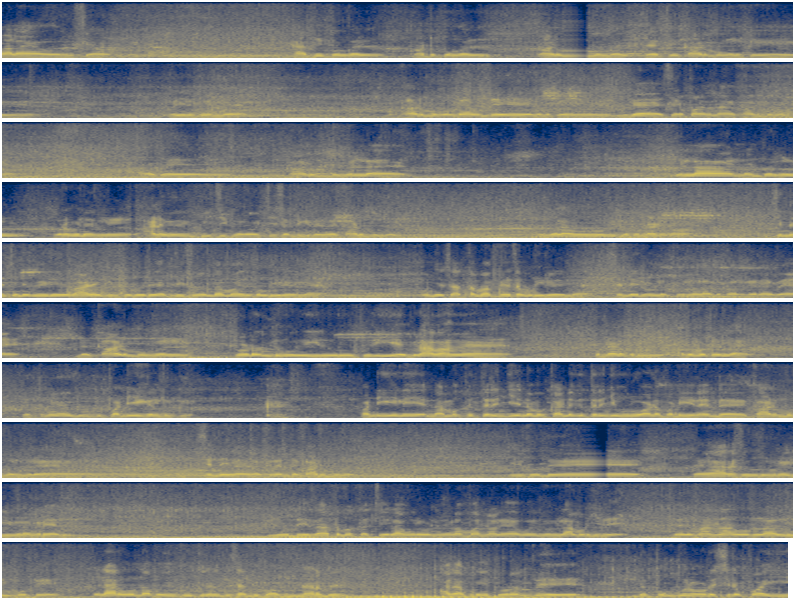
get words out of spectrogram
பல ஒரு விஷயம். ஹாப்பி பொங்கல் மாட்டுப்பொங்கல் காணும் பொங்கல். நேற்று காணும் பொங்கலுக்கு வெளியில் போயிருந்தேன் காணும் பொங்கல் தான் வந்து நமக்கு மிக சிறப்பானதுன்னா காணும் பொங்கல் தான். அதாவது காணும் பொங்கலில் எல்லா நண்பர்கள் உறவினர்கள் அனைவரையும் பீச்சுக்கு வர வச்சு சந்திக்கிறது தான் காணும் பொங்கல். இதெல்லாம் ஒவ்வொரு வீட்டில் கொண்டாடுறோம். சின்ன சின்ன வீடு வாடகைக்கு இருக்க வீடு அப்படி சுதந்திரமாக இருக்க முடியறதில்ல. கொஞ்சம் சத்தமாக பேச முடியறதில்ல. சென்னையில் உள்ள சூழ்நிலை அந்த மாதிரி இருக்கிறாவே இந்த காணும் பொங்கல் தொடர்ந்து ஒரு இது ஒரு பெரிய விழாவாக கொண்டாடப்படுகிறது. அது மட்டும் இல்லை எத்தனையோ இந்து பண்டிகைகள் இருக்குது பண்டிகையிலேயே நமக்கு தெரிஞ்சு நம்ம கண்ணுக்கு தெரிஞ்சு உருவான பண்டிகை தான் இந்த காணும் பொங்கல்ங்கிற சென்னையில் நடக்கிற இந்த காணும் பொங்கல் இதுக்கு வந்து அரசு விடுமுறை லீவெல்லாம் கிடையாது. இது வந்து யதார்த்தமாக தச்சையெல்லாம் உறவினர்கள்லாம் மறுநாள் விழா முடிஞ்சுது. சரி மறுநாள் ஒரு நாள் லீவ் போட்டு எல்லோரும் ஒன்றா போய் பீச்சில் இருந்து சந்திப்போம் அப்படின்னு நடந்தது. அது அப்படியே தொடர்ந்து இந்த பொங்கலோட சிறப்பாகி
